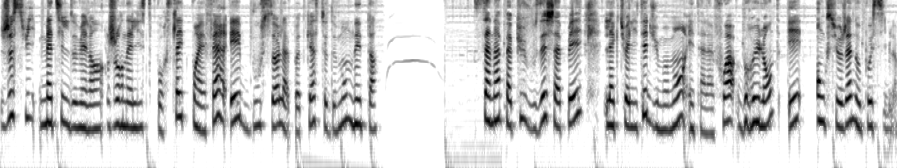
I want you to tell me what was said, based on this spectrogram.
Je suis Mathilde Mélin, journaliste pour Slate.fr et boussole à podcast de mon état. Ça n'a pas pu vous échapper, l'actualité du moment est à la fois brûlante et anxiogène au possible.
